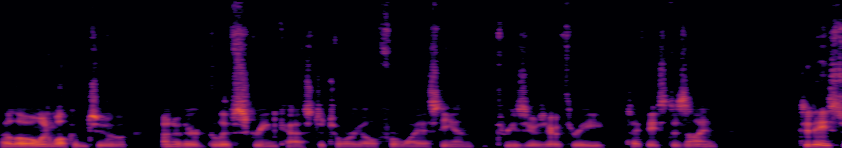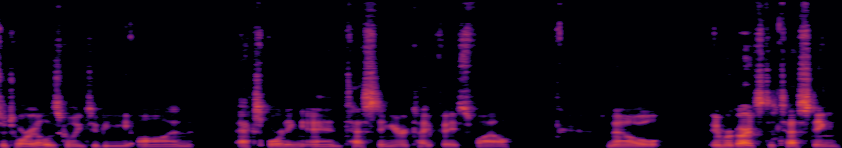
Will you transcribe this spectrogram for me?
Hello and welcome to another Glyph screencast tutorial for YSDN 3003 typeface design. Today's tutorial is going to be on exporting and testing your typeface file. Now, in regards to testing,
